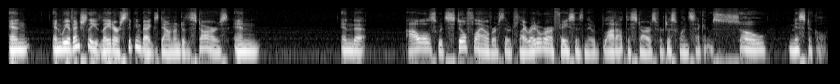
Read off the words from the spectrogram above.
And and we eventually laid our sleeping bags down under the stars and and the owls would still fly over us. They would fly right over our faces and they would blot out the stars for just one second. It was so mystical.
